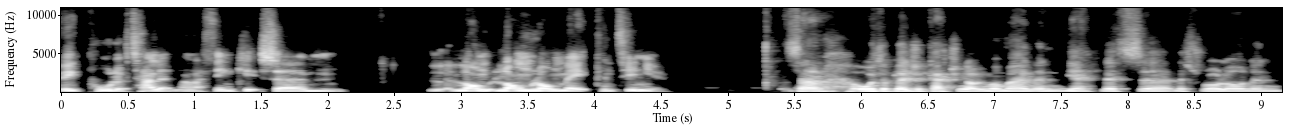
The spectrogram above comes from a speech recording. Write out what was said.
big pool of talent, and I think it's um long long long may it continue. Sam, always a pleasure catching up with my man, and yeah, let's uh, let's roll on and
